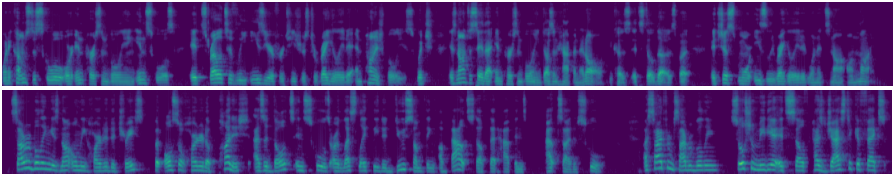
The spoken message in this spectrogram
When it comes to school or in person bullying in schools, it's relatively easier for teachers to regulate it and punish bullies, which is not to say that in person bullying doesn't happen at all, because it still does, but it's just more easily regulated when it's not online. Cyberbullying is not only harder to trace, but also harder to punish, as adults in schools are less likely to do something about stuff that happens outside of school. Aside from cyberbullying, social media itself has drastic effects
